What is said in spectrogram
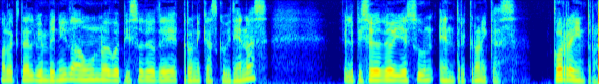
Hola, ¿qué tal? Bienvenido a un nuevo episodio de Crónicas Covidianas. El episodio de hoy es un Entre Crónicas. Corre intro.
